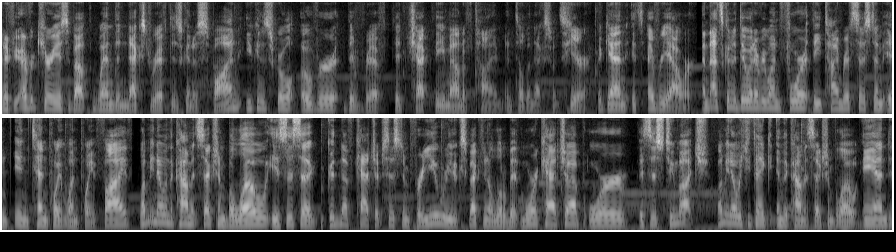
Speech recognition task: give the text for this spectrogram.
and if you're ever curious about when the next rift is going to spawn, you can scroll over the rift to check the amount of time until the next one's here. Again, it's every hour. And that's going to do it, everyone, for the time rift system in, in 10.1.5. Let me know in the comment section below, is this a good enough catch-up system for you? Were you expecting a little bit more catch-up, or is this too much? Let me know what you think in the comment section below. And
